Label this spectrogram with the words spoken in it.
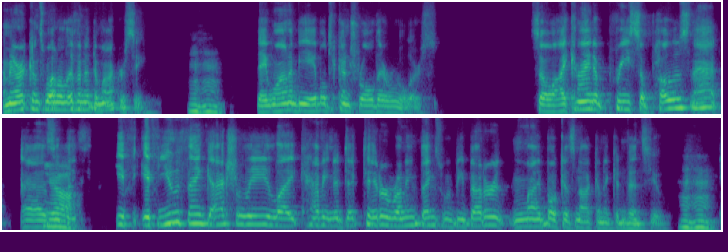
Americans want to live in a democracy. Mhm. They want to be able to control their rulers. So I kind of presuppose that as Yeah. if if you think actually like having a dictator running things would be better, my book is not going to convince you Mhm.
